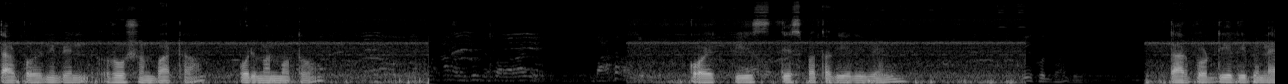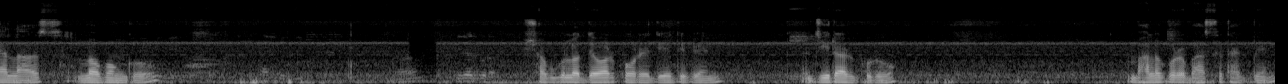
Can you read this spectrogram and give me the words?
তারপরে নেবেন রসুন বাটা পরিমাণ মতো। কয়েক পিস তেজপাতা দিয়ে দিবেন। তারপর দিয়ে দিবেন এলাচ, লবঙ্গ। সবগুলো দেওয়ার পরে দিয়ে দিবেন জিরার গুঁড়ো। ভালো করে ভাজতে থাকবেন।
